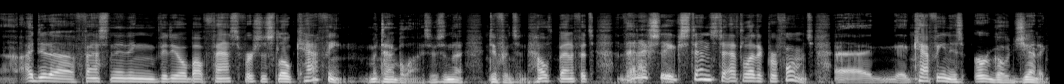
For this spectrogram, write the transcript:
I did a fascinating video about fast versus slow caffeine metabolizers and the difference in health benefits. That actually extends to athletic performance. Uh, caffeine is ergogenic,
